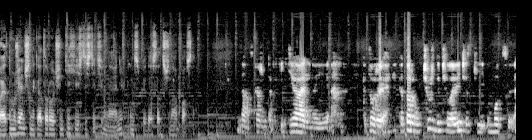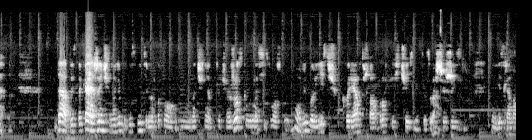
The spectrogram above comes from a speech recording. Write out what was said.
Поэтому женщины, которые очень тихие и стеснительные, они, в принципе, достаточно опасны. Да, скажем так, идеальные, которые, которым чужды человеческие эмоции. Да, то есть такая женщина либо действительно потом начнет очень жестко выносить мозг, ну, либо есть еще вариант, что она просто исчезнет из вашей жизни. Ну, если она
